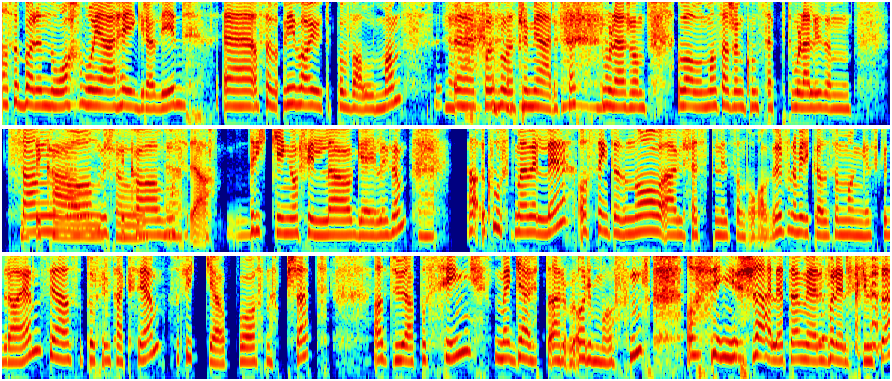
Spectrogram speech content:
Altså Bare nå hvor jeg er høygravid eh, altså Vi var ute på Valmanns eh, på en sånn premierefest. hvor det er sånn Valmanns er sånn konsept hvor det er liksom sang Musikal, og musikal, show, ja. masse, ja. drikking og fylla og gøy, liksom. Ja. Jeg koste meg veldig, og så tenkte jeg sånn, nå er vel festen litt sånn over, for nå virka det som mange skulle dra hjem, så jeg så tok en taxi hjem. Så fikk jeg opp på Snapchat at du er på Syng med Gaute Ormåsen og synger 'Kjærlighet er mer enn forelskelse'.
